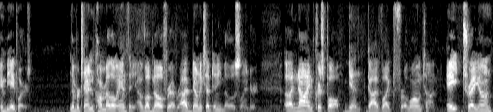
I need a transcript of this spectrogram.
NBA players. Number ten, Carmelo Anthony. I've loved Melo forever. I don't accept any Melo slander. Uh, nine, Chris Paul. Again, guy I've liked for a long time. Eight, Trae Young.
